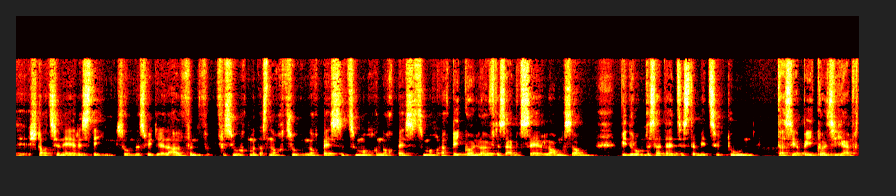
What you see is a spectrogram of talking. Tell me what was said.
äh, stationäres Ding, sondern es wird ja laufend, versucht man das noch, zu, noch besser zu machen, noch besser zu machen. Auf Bitcoin läuft das einfach sehr langsam. Wiederum, das hat etwas damit zu tun, dass ja Bitcoin sich einfach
